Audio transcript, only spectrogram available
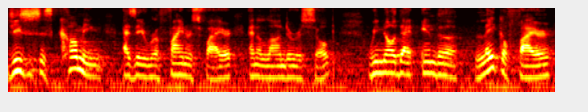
Jesus is coming as a refiner's fire and a launderer's soap. We know that in the lake of fire,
